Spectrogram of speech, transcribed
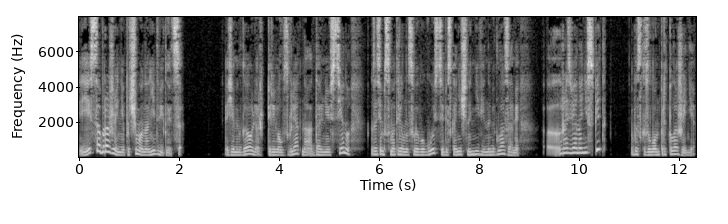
«Есть соображение, почему она не двигается?» Йомингаулер перевел взгляд на дальнюю стену, затем посмотрел на своего гостя бесконечно невинными глазами. «Э, «Разве она не спит?» — высказал он предположение.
